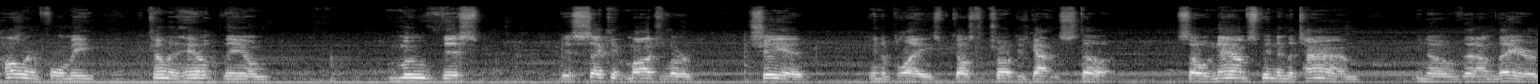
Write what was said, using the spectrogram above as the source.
hollering for me to come and help them move this this second modular shed into place because the truck has gotten stuck. So now I'm spending the time, you know, that I'm there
